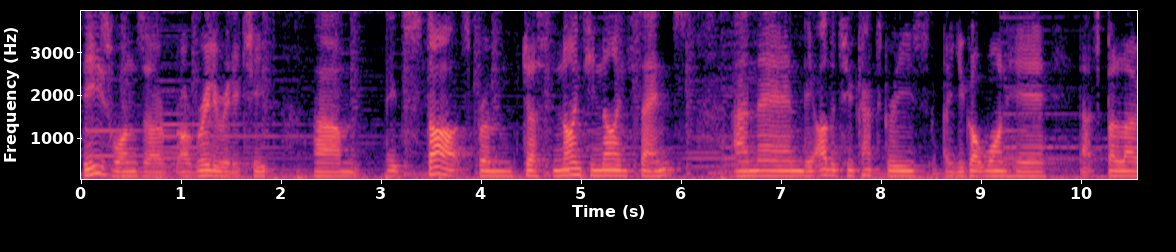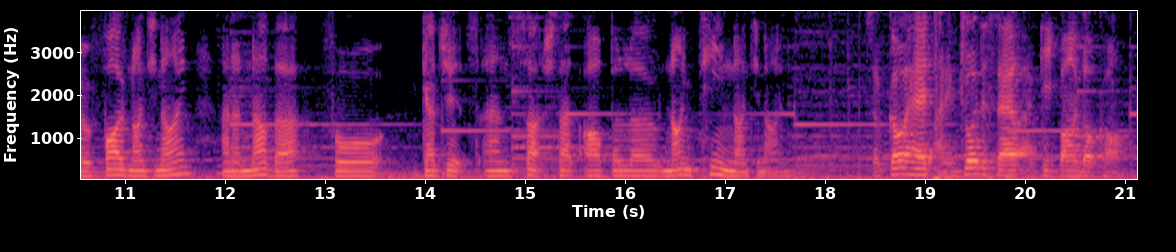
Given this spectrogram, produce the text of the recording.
These ones are, are really, really cheap. Um, it starts from just 99 cents, and then the other two categories uh, you got one here that's below 5.99 and another for gadgets and such that are below 19.99. So go ahead and enjoy the sale at geekbuying.com.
